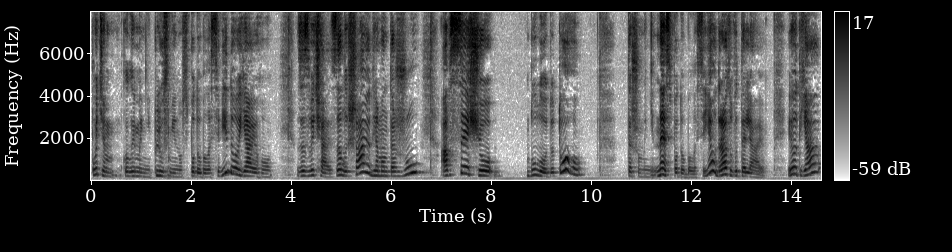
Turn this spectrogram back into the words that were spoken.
Потім, коли мені плюс-мінус сподобалося відео, я його зазвичай залишаю для монтажу. А все, що було до того, те, що мені не сподобалося, я одразу видаляю. І от я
